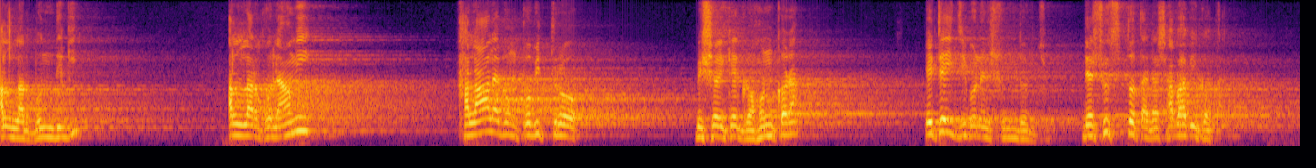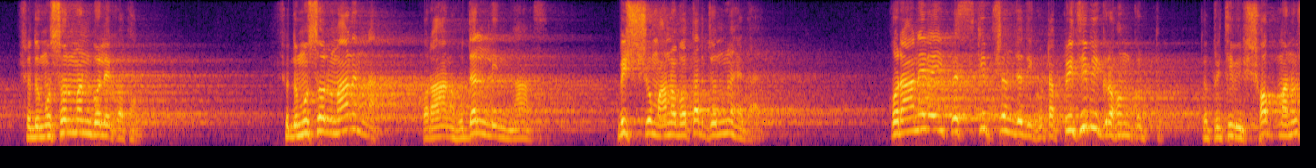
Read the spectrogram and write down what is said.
আল্লাহর বন্দিগি, আল্লাহর গোলামি, হালাল এবং পবিত্র বিষয়কে গ্রহণ করা, এটাই জীবনের সৌন্দর্য। এটা সুস্থতা, এটা স্বাভাবিকতা। শুধু মুসলমান বলে কথা শুধু মুসলমান না, কোরআন হুদাল্লিন নাস বিশ্ব মানবতার জন্য হেদায় কোরআনের এই প্রেসক্রিপশন যদি গোটা পৃথিবী গ্রহণ করত, তো পৃথিবীর সব মানুষ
